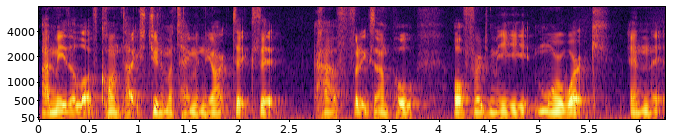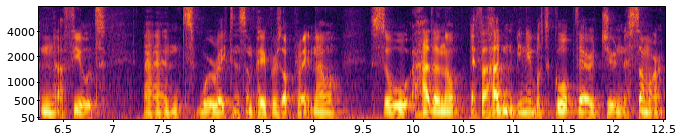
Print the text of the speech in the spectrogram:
I made a lot of contacts during my time in the Arctic that have, for example, offered me more work in, in that field and we're writing some papers up right now. So had I not, if I hadn't been able to go up there during the summer,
